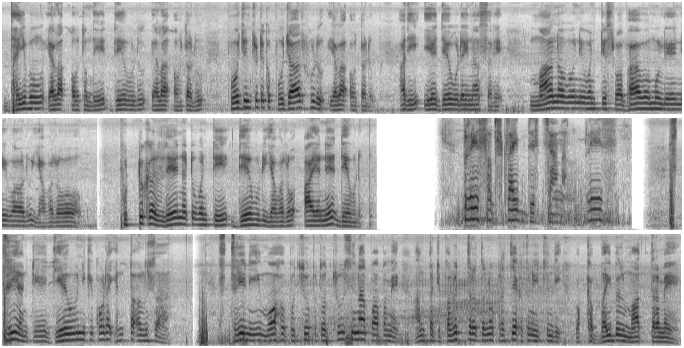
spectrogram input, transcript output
దైవం ఎలా అవుతుంది దేవుడు ఎలా అవుతాడు పూజించుటకు పూజార్హుడు ఎలా అవుతాడు అది ఏ దేవుడైనా సరే. మానవుని వంటి స్వభావము లేనివాడు ఎవరో? పుట్టుక లేనటువంటి దేవుడు ఎవరో? ఆయనే దేవుడు. స్త్రీ అంటే దేవునికి కూడా ఎంత అలుస? స్త్రీని మోహపు చూపుతో చూసినా పాపమే. అంతటి పవిత్రతను ప్రత్యేకతను ఇచ్చింది ఒక్క బైబిల్ మాత్రమే.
